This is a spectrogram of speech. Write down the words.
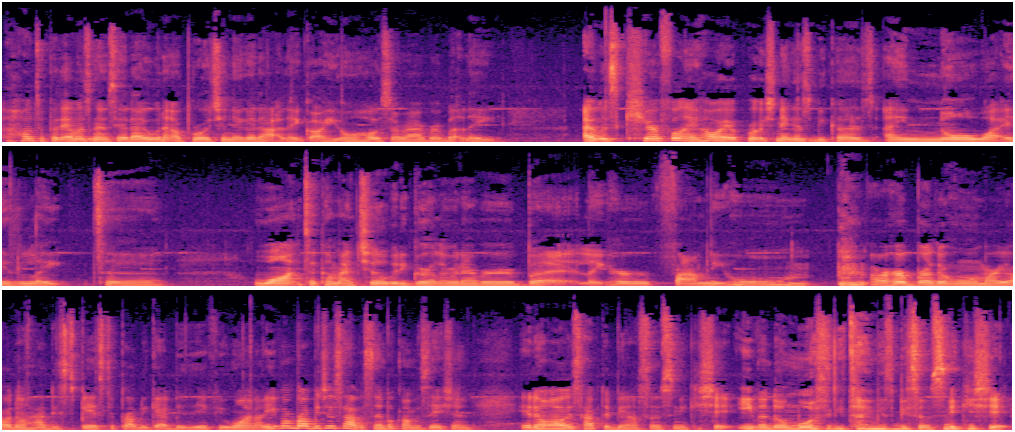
how to put it, I was gonna say that I wouldn't approach a nigga that like got his own house or whatever, but like I was careful in how I approach niggas because I know what it's like to want to come and chill with a girl or whatever, but like her family home or her brother home or y'all don't have the space to probably get busy if you want, or even probably just have a simple conversation. It don't always have to be on some sneaky shit, even though most of the time it's be some sneaky shit.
